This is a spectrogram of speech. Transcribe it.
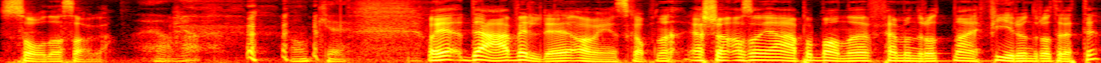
Soda Saga. Ja, ok. Og jeg, det er veldig avhengighetsskapende. Jeg, skjønner, altså jeg er på bane 500, nei, 430.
